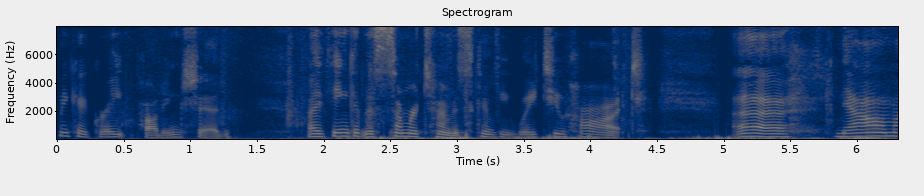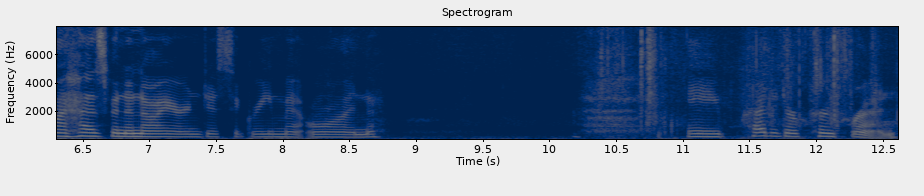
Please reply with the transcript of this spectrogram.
Make a great potting shed. I think in the summertime it's going to be way too hot. Uh, now my husband and I are in disagreement on a predator-proof run.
